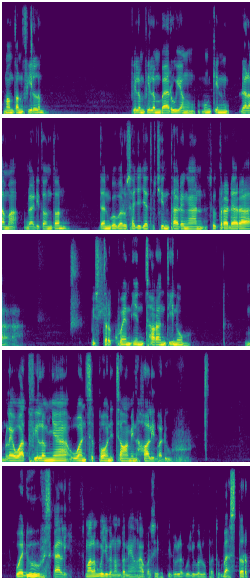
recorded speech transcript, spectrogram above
nonton film. Film-film baru yang mungkin udah lama nggak ditonton. Dan gue baru saja jatuh cinta dengan sutradara Mr. Quentin Tarantino lewat filmnya Once Upon a Time in Hollywood. Waduh. Waduh sekali. Semalam gue juga nonton yang apa sih judulnya gue juga lupa tuh Bastard.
